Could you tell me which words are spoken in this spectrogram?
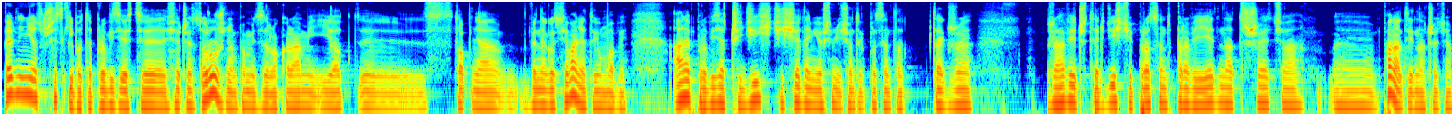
Pewnie nie od wszystkich, bo te prowizje jest, się często różnią pomiędzy lokalami i od y, stopnia wynegocjowania tej umowy, ale prowizja 37,8%, także prawie 40%, prawie 1 trzecia, y, ponad 1 trzecia.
